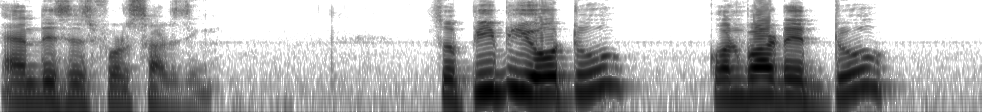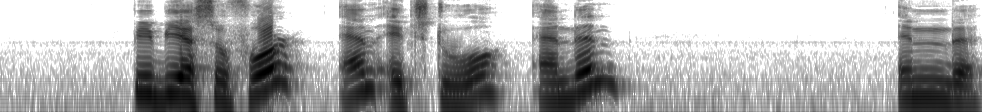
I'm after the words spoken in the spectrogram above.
and this is for charging. So, PbO2 converted to PbSO4 and H2O and then in the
